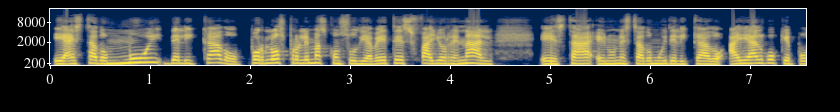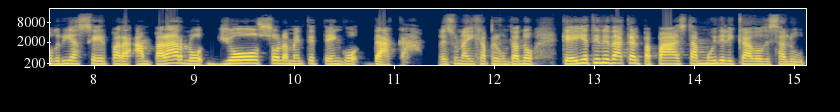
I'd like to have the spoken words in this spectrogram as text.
y ha estado muy delicado por los problemas con su diabetes, fallo renal. Está en un estado muy delicado. ¿Hay algo que podría hacer para ampararlo? Yo solamente tengo DACA. Es una hija preguntando que ella tiene DACA, el papá está muy delicado de salud.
